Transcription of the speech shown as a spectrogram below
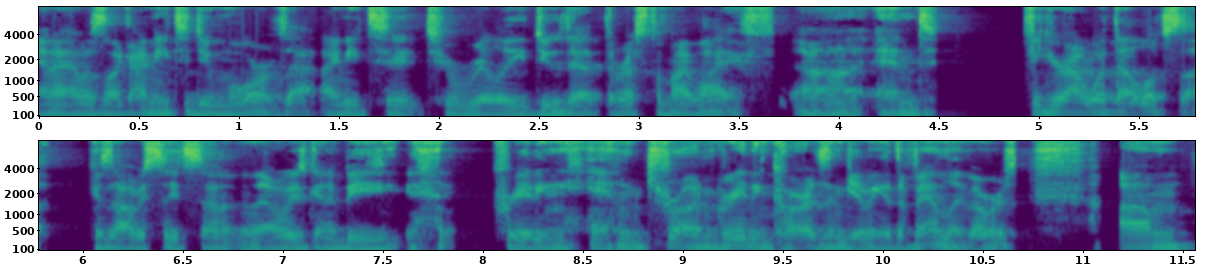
And I was like, I need to do more of that. I need to to really do that the rest of my life uh, and figure out what that looks like. Because obviously, it's not always going to be creating hand drawn greeting cards and giving it to family members. Um,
